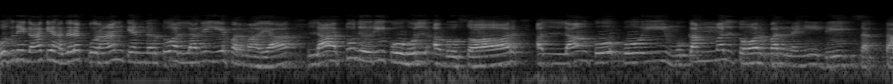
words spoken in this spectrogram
उसने कहा कि हज़रत, कुरान के अंदर तो अल्लाह ने ये फरमाया, ला तुदरी को हुल अबसार अल्लाह को कोई मुकम्मल तौर पर नहीं देख सकता।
